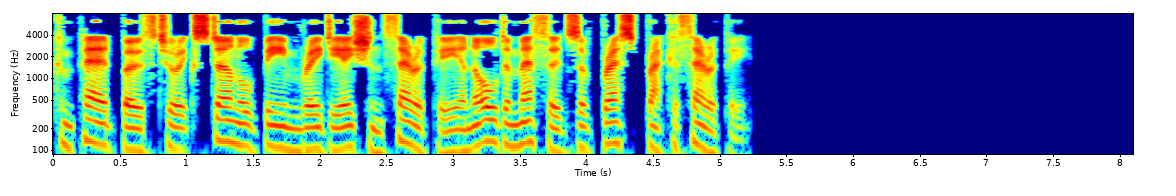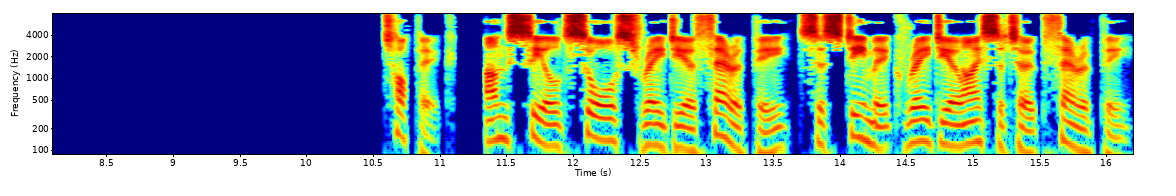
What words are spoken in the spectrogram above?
compared both to external beam radiation therapy and older methods of breast brachytherapy. Unsealed source radiotherapy systemic radioisotope therapy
